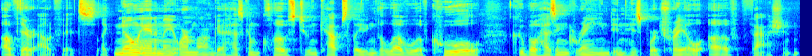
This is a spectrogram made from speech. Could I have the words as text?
of their outfits. Like no anime or manga has come close to encapsulating the level of cool Kubo has ingrained in his portrayal of fashion.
